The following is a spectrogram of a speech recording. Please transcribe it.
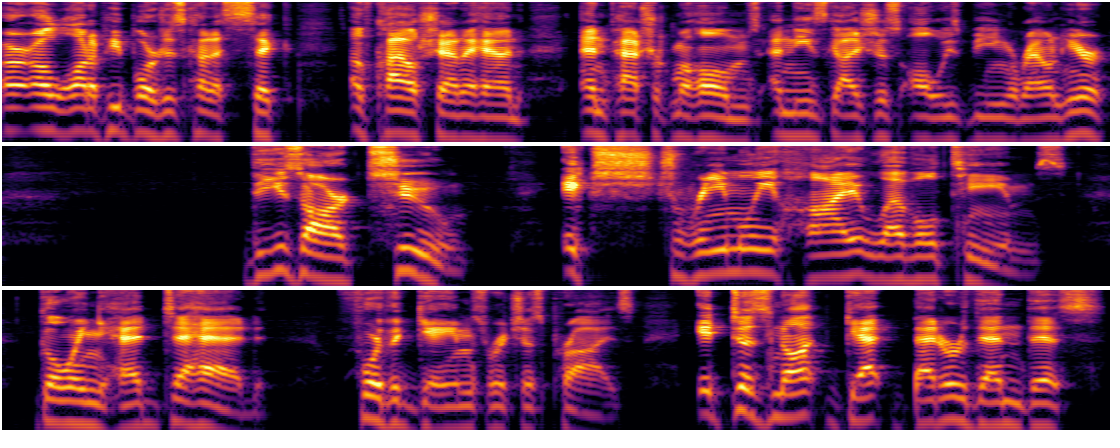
or a lot of people are just kind of sick of Kyle Shanahan and Patrick Mahomes and these guys just always being around here. These are two extremely high level teams going head to head for the game's richest prize. It does not get better than this.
